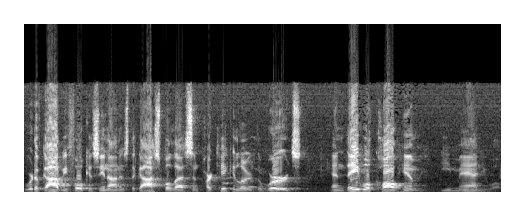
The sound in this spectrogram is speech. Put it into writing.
The Word of God we focus in on is the gospel lesson, particularly the words, and they will call him Immanuel.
